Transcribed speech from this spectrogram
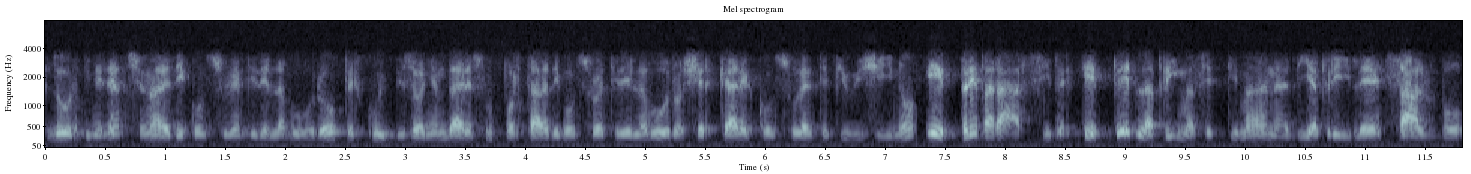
l'Ordine Nazionale dei Consulenti del Lavoro, per cui bisogna andare sul portale dei consulenti del lavoro, cercare il consulente più vicino e prepararsi perché per la prima settimana di aprile, salvo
